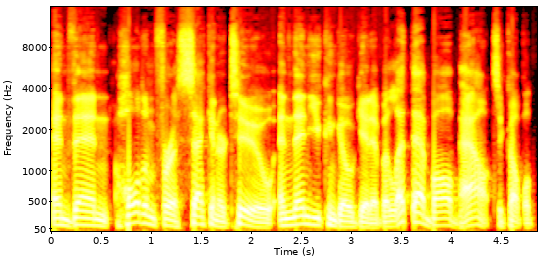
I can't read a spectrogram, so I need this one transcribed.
and then hold him for a second or two, and then you can go get it. But let that ball bounce a couple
